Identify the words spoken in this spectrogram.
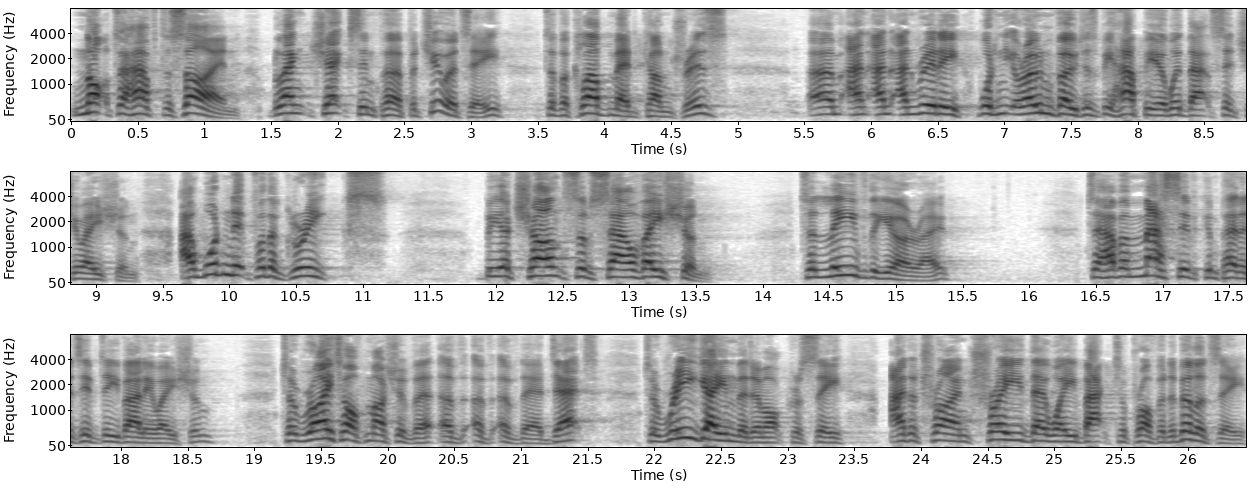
not to have to sign blank checks in perpetuity to the Club Med countries um, and, and, and really, wouldn't your own voters be happier with that situation? And wouldn't it for the Greeks be a chance of salvation to leave the euro, to have a massive competitive devaluation, to write off much of their, of, of, of their debt, to regain the democracy, and to try and trade their way back to profitability,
